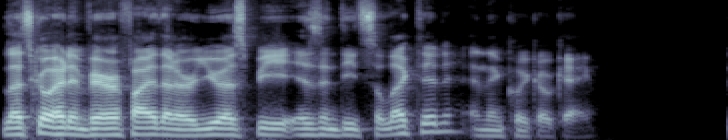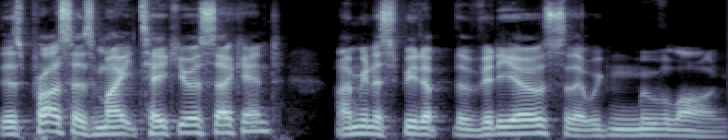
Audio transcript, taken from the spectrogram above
Let's go ahead and verify that our USB is indeed selected and then click OK. This process might take you a second. I'm going to speed up the video so that we can move along.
